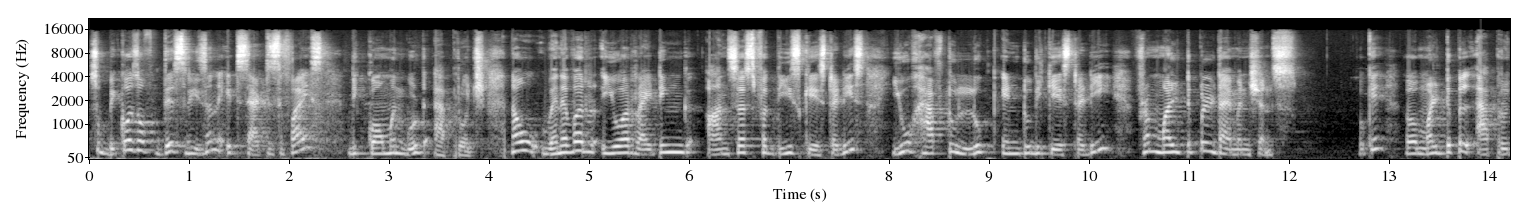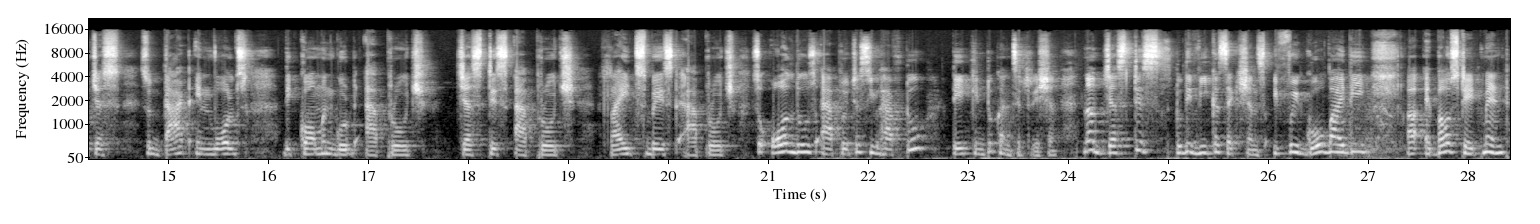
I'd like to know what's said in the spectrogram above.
so because of this reason it satisfies the common good approach. Now whenever you are writing answers for these case studies you have to look into the case study from multiple dimensions okay? Uh, multiple approaches. So that involves the common good approach justice approach rights based approach. So all those approaches you have to take into consideration. Now justice to the weaker sections. If we go by the uh, above statement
